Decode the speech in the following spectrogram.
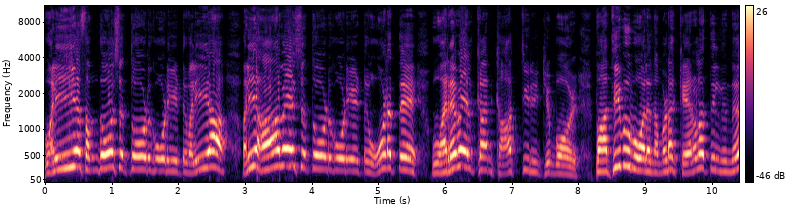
വലിയ സന്തോഷത്തോട് കൂടിയിട്ട് വലിയ വലിയ ആവേശത്തോട് കൂടിയിട്ട് ഓണത്തെ വരവേൽക്കാൻ കാത്തിരിക്കുമ്പോൾ പതിവ് പോലെ നമ്മുടെ കേരളത്തിൽ നിന്ന്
